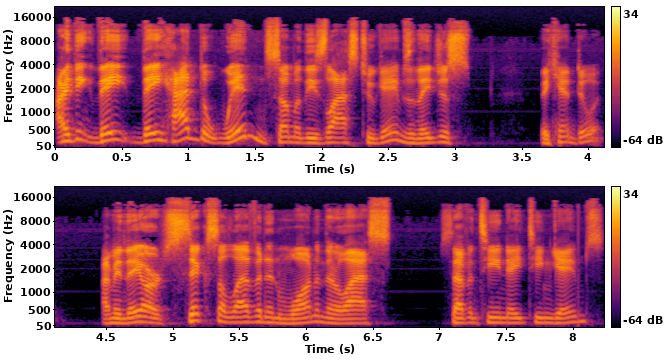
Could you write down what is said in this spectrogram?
I think they they had to win some of these last two games and they just they can't do it. I mean, they are 6 11 and 1 in their last 17 18 games.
